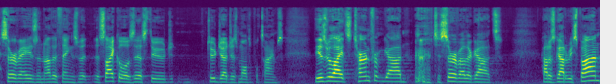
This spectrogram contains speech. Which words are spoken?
surveys and other things, but the cycle is this through, two Judges multiple times. The Israelites turn from God to serve other gods. How does God respond?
